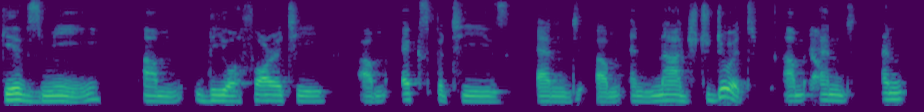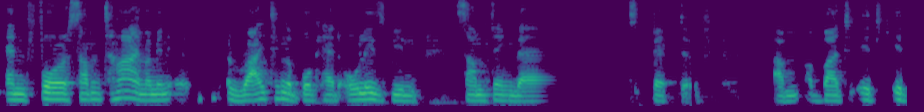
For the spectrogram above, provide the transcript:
gives me um, the authority, um, expertise, and um, and nudge to do it. Um, yeah. And and and for some time, I mean, writing a book had always been something that perspective, um, but it it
